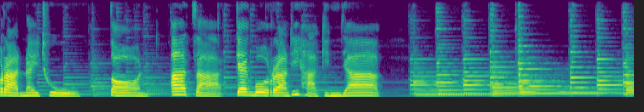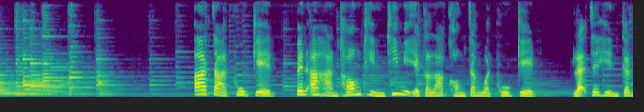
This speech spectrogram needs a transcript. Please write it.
ปราดในทู ตอน อาจาดแกงโบราณที่หากินยาก อาจาดภูเก็ตเป็นอาหารท้องถิ่นที่มีเอกลักษณ์ของจังหวัดภูเก็ต และจะเห็นกัน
